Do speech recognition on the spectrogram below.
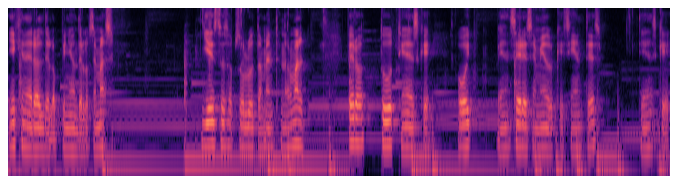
y en general de la opinión de los demás. Y esto es absolutamente normal. Pero tú tienes que hoy vencer ese miedo que sientes. Tienes que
